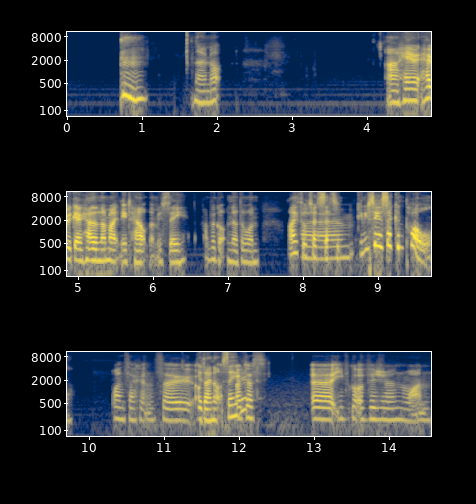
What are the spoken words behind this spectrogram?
no, not. Uh, here, here we go, Helen. I might need help. Let me see. Have I got another one? I thought um, I'd set. A, um, can you see a second poll? One second. So did I not say it? Just, uh, you've got a vision one.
